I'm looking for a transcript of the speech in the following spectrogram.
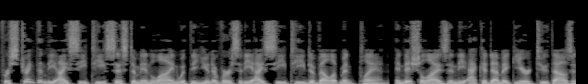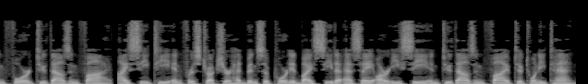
For strengthen the ICT system in line with the University ICT Development Plan, initialize in the academic year 2004-2005, ICT infrastructure had been supported by SIDA SAREC in 2005-2010.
